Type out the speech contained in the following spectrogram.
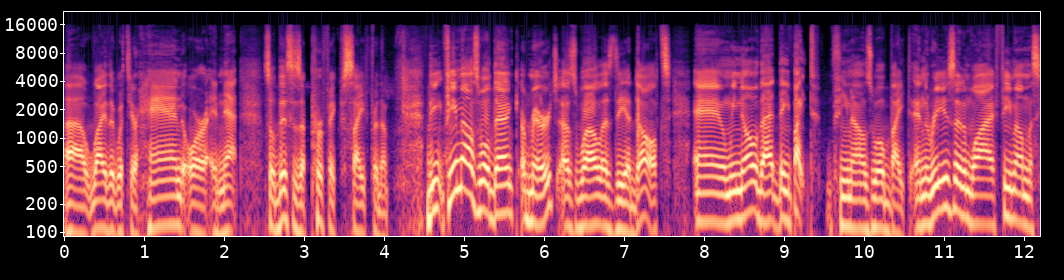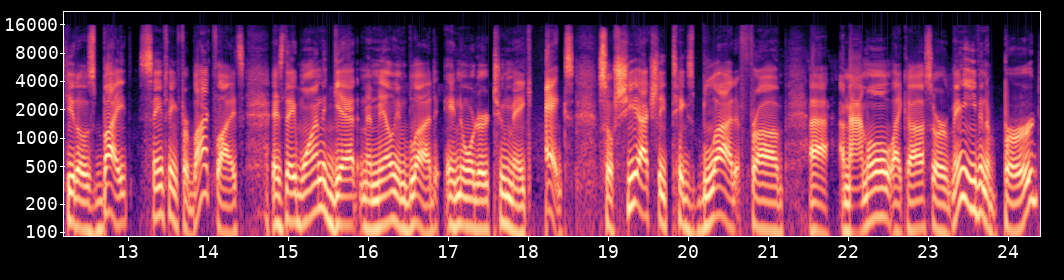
uh, whether with your hand or a net. So this is a perfect site for them. The females will then emerge as well as the adults, and we know that they bite. Females will bite. And the reason why female mosquitoes bite, same thing for black flies, is they want to get mammalian blood in order to make eggs. So she actually takes blood from uh, a mammal like us or maybe even a bird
